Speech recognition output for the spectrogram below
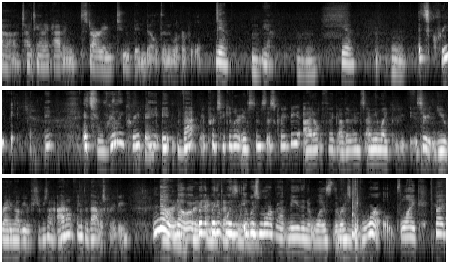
uh, Titanic having started to been built in Liverpool. Yeah. Yeah. Yeah. It's creepy. It, It's really creepy. it, it, that particular instance is creepy. I don't think other ins- I mean, like, seriously, you writing "I'll Be Your Super Song." I don't think that that was creepy. No, Um, no, but, but but, it was it was more about me than it was the rest of the mm-hmm. world. Like, But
